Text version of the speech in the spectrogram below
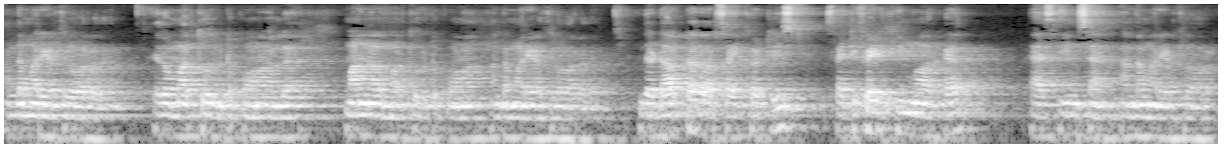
அந்த மாதிரி இடத்துல வர்றது. ஏதோ மருத்துவர்கிட்ட போனால் இல்லை மனநல மருத்துவர்கிட்ட போனால் அந்த மாதிரி இடத்துல வர்றது. இந்த doctor or psychiatrist certified him or her as insane அந்த மாதிரி இடத்துல வர்றது.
